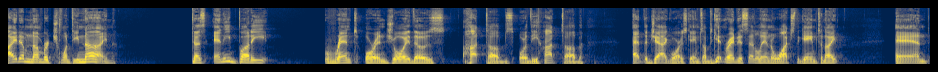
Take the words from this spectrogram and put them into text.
Item number 29. Does anybody rent or enjoy those hot tubs or the hot tub at the Jaguars games. I'm getting ready to settle in and watch the game tonight, and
